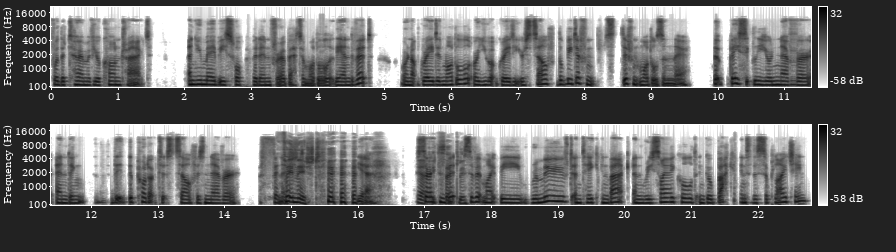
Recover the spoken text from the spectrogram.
for the term of your contract and you maybe swap it in for a better model at the end of it or an upgraded model or you upgrade it yourself. There'll be different different models in there. But basically you're never ending the, the product itself is never finished. Finished. Yeah yeah, certain exactly. bits of it might be removed and taken back and recycled and go back into the supply chain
